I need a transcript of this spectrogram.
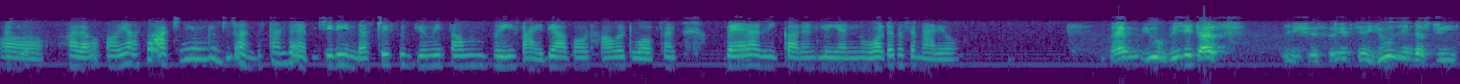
Uh, hello. Oh, yeah. So actually, I want to just understand the FGD industry. If you give me some brief idea about how it works and where are we currently and what is the scenario? Ma'am, you visit us. It's a huge industry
